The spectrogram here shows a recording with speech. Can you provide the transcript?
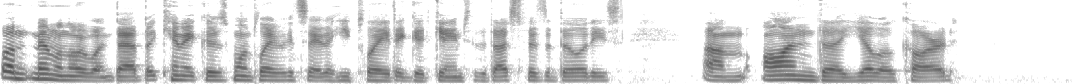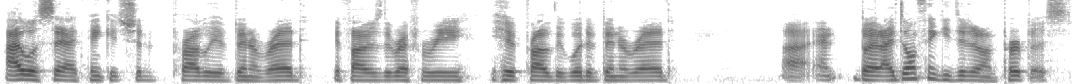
well, Manuel Neuer wasn't bad, but Kimmich is one player who could say that he played a good game to the best of his abilities. Um, on the yellow card, I will say I think it should probably have been a red. If I was the referee, it probably would have been a red. Uh, and but I don't think he did it on purpose.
